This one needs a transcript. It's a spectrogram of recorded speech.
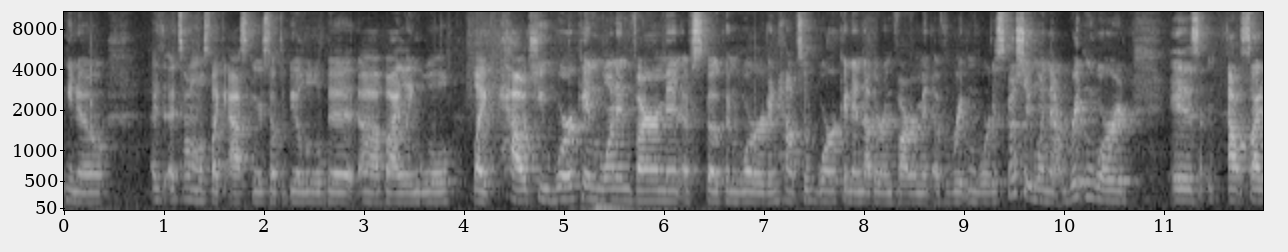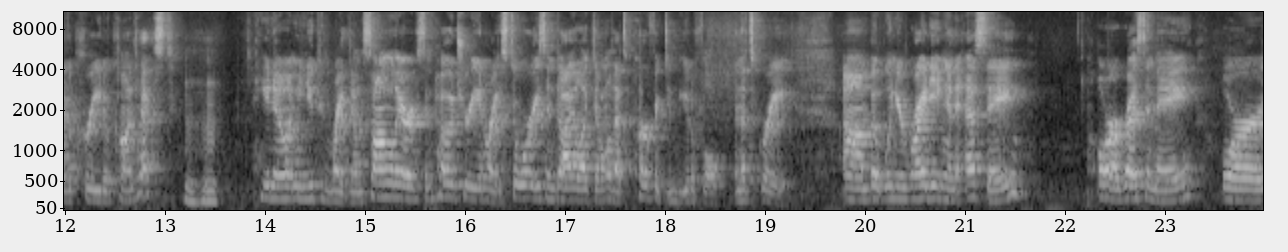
you know, it's almost like asking yourself to be a little bit uh, bilingual, like how to work in one environment of spoken word and how to work in another environment of written word, especially when that written word is outside of a creative context. You know, I mean, you can write down song lyrics and poetry and write stories and dialect and all that's perfect and beautiful and that's great. Um, but when you're writing an essay or a resume or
